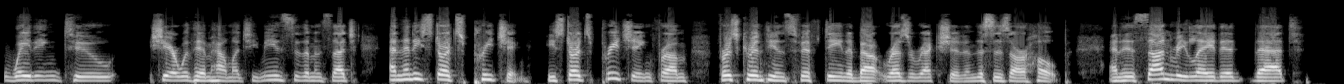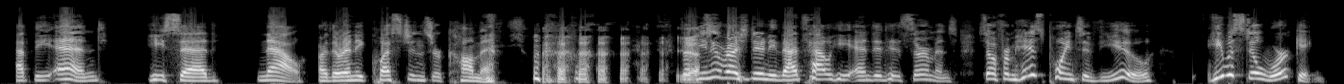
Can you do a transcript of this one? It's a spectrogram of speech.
waiting to share with him how much he means to them and such. And then he starts preaching. He starts preaching from first Corinthians 15 about resurrection. And this is our hope. And his son related that at the end, he said, now, are there any questions or comments? so yes. you knew Rushdoony, that's how he ended his sermons. So from his point of view, he was still working,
